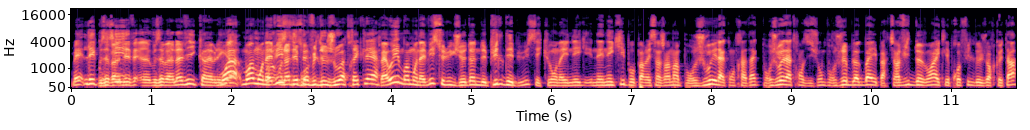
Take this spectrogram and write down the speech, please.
Mais les Vous avez, un, eff- vous avez un avis quand même, les moi, gars. moi, mon avis, on a des ce- profils de joueurs très clairs. Bah oui, moi mon avis, celui que je donne depuis le début, c'est qu'on a une, équipe au Paris Saint-Germain pour jouer la contre-attaque, pour jouer la transition, pour jouer bloc bas et partir vite devant avec les profils de joueurs que tu as.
